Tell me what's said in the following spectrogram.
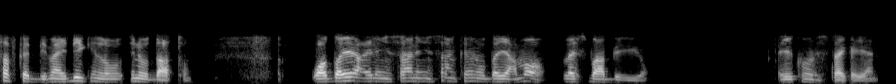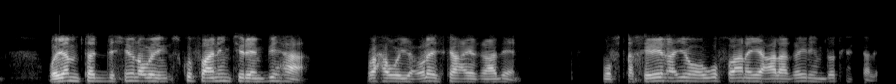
safka dimaay dhiig in inuu daato. Waa dayaaci linsaani insaanka inuu dayacmo la isbaabi'iyo. Ayay ku hor istaagayaan. Wayamtadixuuna way isku faanin jireen biha waxa weeye culayskaa ay qaadeen. Muftakhiriina iyagoo ugu faanaya calaa kayrihim dadka kale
